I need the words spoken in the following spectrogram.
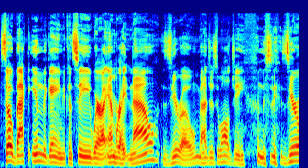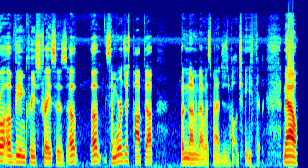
So back in the game, you can see where I am right now, zero Magizoology. zero of the increased traces. Oh, oh, some more just popped up but none of that was Magizoology either. Now,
